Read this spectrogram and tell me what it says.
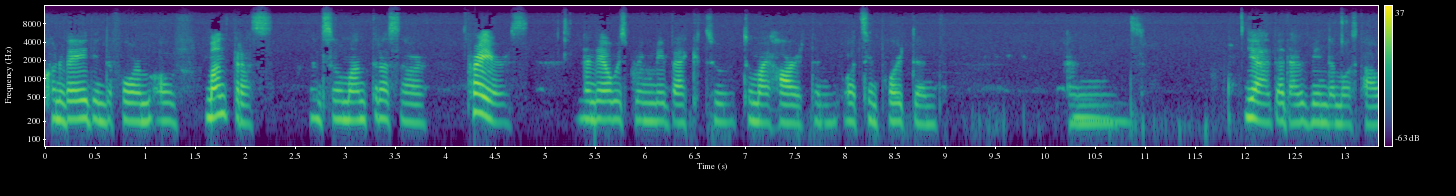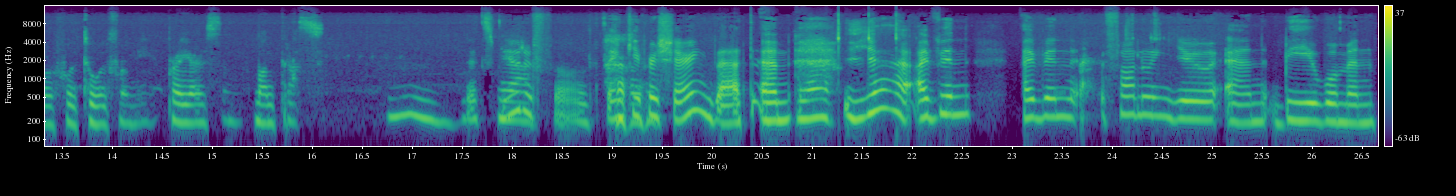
conveyed in the form of mantras. And so, mantras are prayers, and they always bring me back to, to my heart and what's important. And. Yeah, that has been the most powerful tool for me prayers and mantras. Mm, that's beautiful. Yeah. Thank you for sharing that. And yeah. yeah, I've been I've been following you and Be Woman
